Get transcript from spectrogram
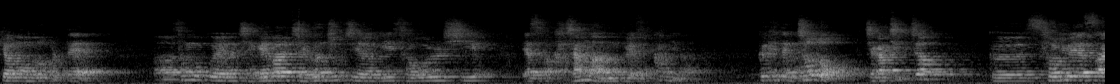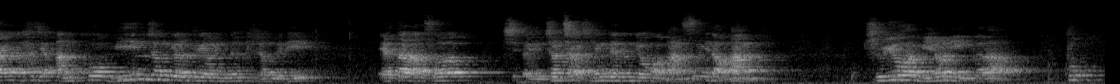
경험으로 볼때 어, 성북구에는 재개발 재건축 지역이 서울시에서 가장 많은 구에 속합니다. 그렇기 때문에 저도 제가 직접 그 서류에 사인을 하지 않고 위임 전결되어 있는 규정들이에 따라서 지- 어, 절차가 진행되는 경우가 많습니다만 주요한 민원이 있거나 국,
